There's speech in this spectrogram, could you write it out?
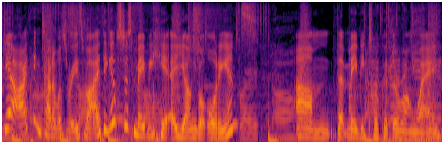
Yeah, I think Tana was reasonable. I think it was just maybe hit a younger audience um, that maybe took it the wrong way.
